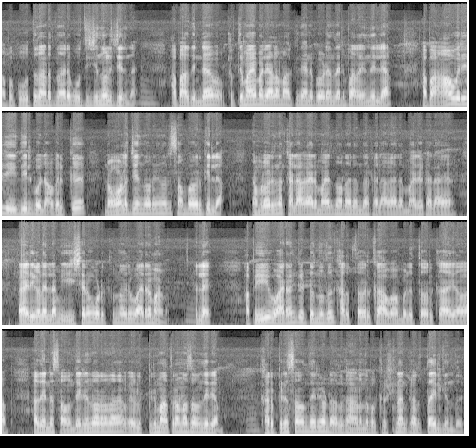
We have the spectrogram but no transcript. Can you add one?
അപ്പോൾ കൂത്ത് നടത്തുന്നവരെ കൂത്തിച്ചെന്ന് വിളിച്ചിരുന്നത് അപ്പോൾ അതിന്റെ കൃത്യമായ മലയാളം വാക്ക് ഞാനിപ്പോൾ ഇവിടെ എന്തായാലും പറയുന്നില്ല. അപ്പോൾ ആ ഒരു രീതിയിൽ പോലും അവർക്ക് നോളജ് എന്ന് പറയുന്ന ഒരു സംഭവം അവർക്കില്ല. നമ്മൾ പറയുന്ന കലാകാരന്മാരെന്ന് പറഞ്ഞാൽ എന്താ? കലാകാരന്മാർ കലാകാരികളെല്ലാം ഈശ്വരൻ കൊടുക്കുന്ന ഒരു വരമാണ്. അല്ലേ? അപ്പോൾ ഈ വരം കിട്ടുന്നത് കറുത്തവർക്കാവാം വെളുത്തവർക്കാവാം. അത് തന്നെ സൗന്ദര്യം എന്ന് പറയുന്നത് വെളുപ്പിന് മാത്രമാണോ സൗന്ദര്യം? കറുപ്പിന് സൗന്ദര്യമുണ്ട്. അത് കാണുന്നത് അപ്പോൾ കൃഷ്ണൻ കറുത്തായിരിക്കുന്നത്.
